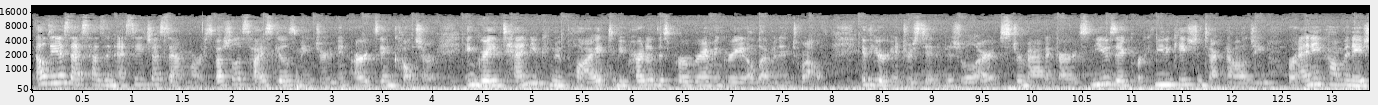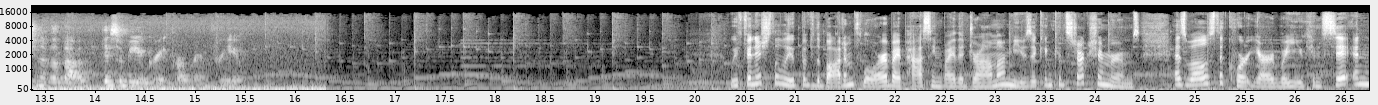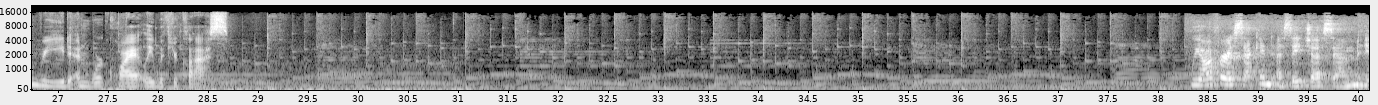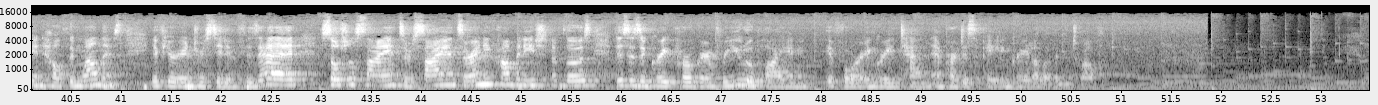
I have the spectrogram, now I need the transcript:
LDSS has an SHSM or Specialist High Skills major in Arts and Culture. In grade 10, you can apply to be part of this program in grade 11 and 12. If you're interested in visual arts, dramatic arts, music, or communication technology, or any combination of the above, this would be a great program for you. We finish the loop of the bottom floor by passing by the drama, music, and construction rooms, as well as the courtyard where you can sit and read and work quietly with your class. We offer a second SHSM in health and wellness. If you're interested in phys ed, social science, or science, or any combination of those, this is a great program for you to apply in, for in grade 10 and participate in grade 11 and 12.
